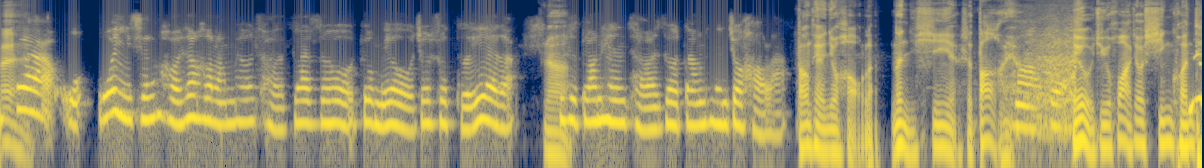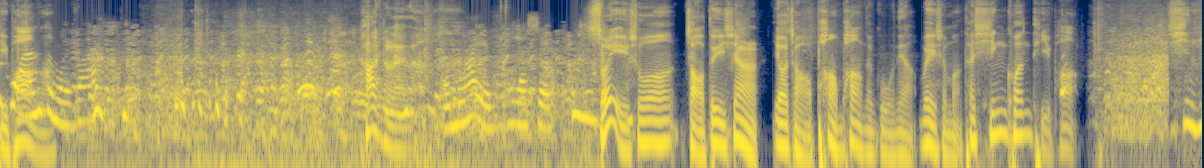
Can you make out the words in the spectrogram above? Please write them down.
哎对啊，我我以前好像和男朋友吵架之后就没有，就是隔夜的，啊就，是当天采完之后当天就好了。当天就好了，那你心也是大呀。啊，对，也有句话叫心宽体胖怎么办？看出来了。我妈也是这样说。所以说找对象要找胖胖的姑娘，为什么？她心宽体胖，心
